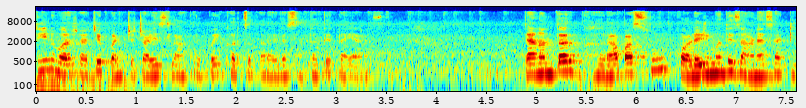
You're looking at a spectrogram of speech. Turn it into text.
तीन वर्षाचे पंचेचाळीस लाख रुपये खर्च करायला सुद्धा ते तयार असतात. त्यानंतर घरापासून कॉलेजमध्ये जाण्यासाठी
